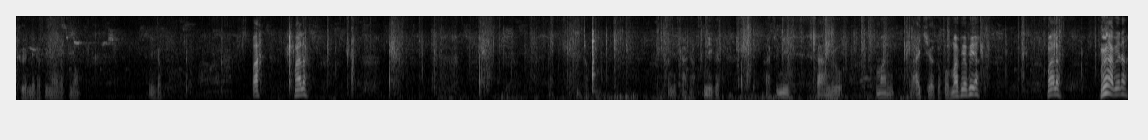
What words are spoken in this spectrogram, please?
เขินๆเลยครับพี่น้องครับพี่น้องนี่ครับไปมาเลยนี่ครับบรรยากาศครับนี่ก็อาจจะมีสางอยู่ มันหลายเชือกกับผมมาเพี่พี่มาเลยเมื่อพี่นะ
